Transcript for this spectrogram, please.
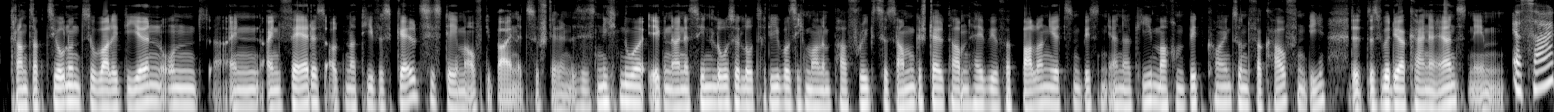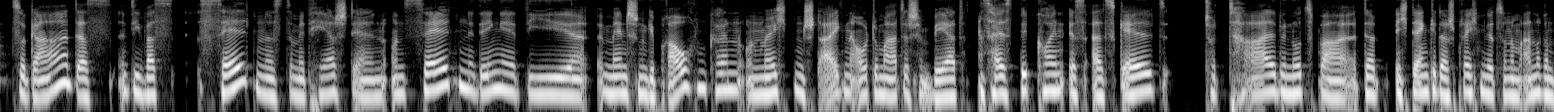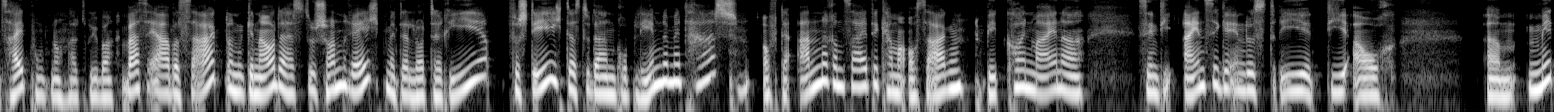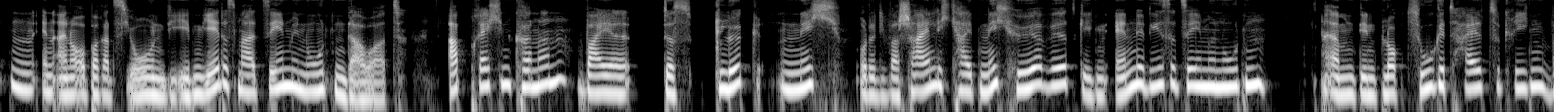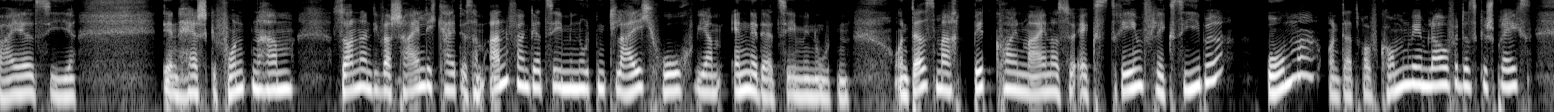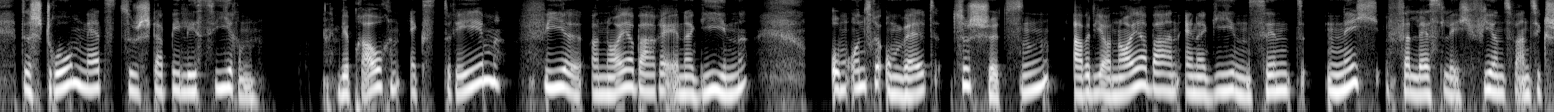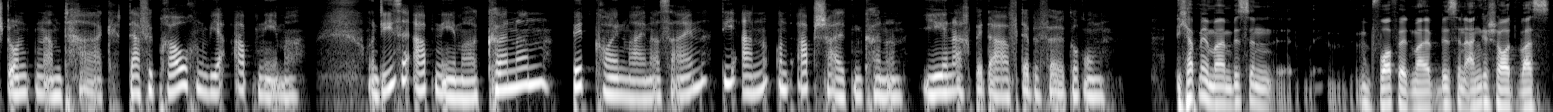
Transaktionen zu validieren und ein, ein faires alternatives Geldsystem auf die Beine zu stellen. Es ist nicht nur irgendeine sinnlose Lotterie, wo sich mal ein paar Freaks zusammengestellt haben, hey, wir verballern jetzt ein bisschen Energie, machen Bitcoins und verkaufen die. Das, das würde ja keiner ernst nehmen. Er sagt sogar, dass die was Seltenes damit herstellen und seltene Dinge, die Menschen gebrauchen können und möchten, steigen automatisch im Wert. Das heißt, Bitcoin ist als Geld total benutzbar. Da, ich denke, da sprechen wir zu einem anderen Zeitpunkt nochmal drüber. Was er aber sagt, und genau da hast du schon recht mit der Lotterie, verstehe ich, dass du da ein Problem damit hast. Auf der anderen Seite kann man auch sagen, Bitcoin-Miner sind die einzige Industrie, die auch ähm, mitten in einer Operation, die eben jedes Mal zehn Minuten dauert, abbrechen können, weil das Glück nicht oder die Wahrscheinlichkeit nicht höher wird, gegen Ende dieser zehn Minuten ähm, den Block zugeteilt zu kriegen, weil sie den Hash gefunden haben, sondern die Wahrscheinlichkeit ist am Anfang der 10 Minuten gleich hoch wie am Ende der 10 Minuten. Und das macht Bitcoin-Miner so extrem flexibel um, und darauf kommen wir im Laufe des Gesprächs, das Stromnetz zu stabilisieren. Wir brauchen extrem viel erneuerbare Energien, um unsere Umwelt zu schützen. Aber die erneuerbaren Energien sind nicht verlässlich 24 Stunden am Tag. Dafür brauchen wir Abnehmer. Und diese Abnehmer können Bitcoin-Miner sein, die an- und abschalten können, je nach Bedarf der Bevölkerung. Ich habe mir mal ein bisschen äh, im Vorfeld mal ein bisschen angeschaut, was,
